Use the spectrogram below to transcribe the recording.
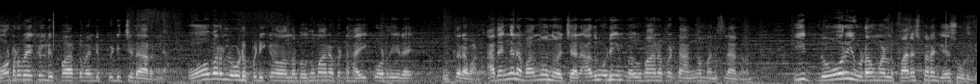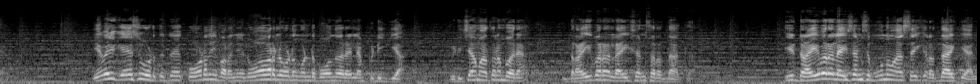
മോട്ടോർ വെഹിക്കിൾ ഡിപ്പാർട്ട്മെന്റ് പിടിച്ചിടാറില്ല. ഓവർലോഡ് പിടിക്കണമെന്ന ബഹുമാനപ്പെട്ട ഹൈക്കോടതിയുടെ ഉത്തരവാണ്. അതെങ്ങനെ വന്നു എന്ന് വെച്ചാൽ അതുകൂടി ബഹുമാനപ്പെട്ട അംഗം മനസ്സിലാക്കണം. ഈ ലോറി ഉടമകൾ പരസ്പരം കേസ് കൊടുക്കുക ഇവർ കേസ് കൊടുത്തിട്ട് കോടതി പറഞ്ഞു ലോവർ ലോഡും കൊണ്ട് പോകുന്നവരെല്ലാം പിടിക്കുക. പിടിച്ചാൽ മാത്രം പോരാ. ഡ്രൈവറെ ലൈസൻസ് റദ്ദാക്കുക. ഈ ഡ്രൈവറെ ലൈസൻസ് മൂന്ന് മാസത്തേക്ക് റദ്ദാക്കിയാൽ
